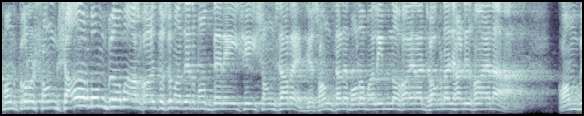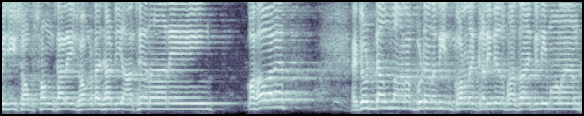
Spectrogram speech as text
এমন কোন সংসার বন্ধু আমার হয়তো সমাজের মধ্যে নেই, সেই সংসারে, যে সংসারে মনোমালিন্য হয় না, ঝগড়াঝাটি হয় না। কম বেশি সব সংসারে ঝগড়াঝাটি আছে না নেই? কথা বলেন। এজন্য তিনি বলেন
